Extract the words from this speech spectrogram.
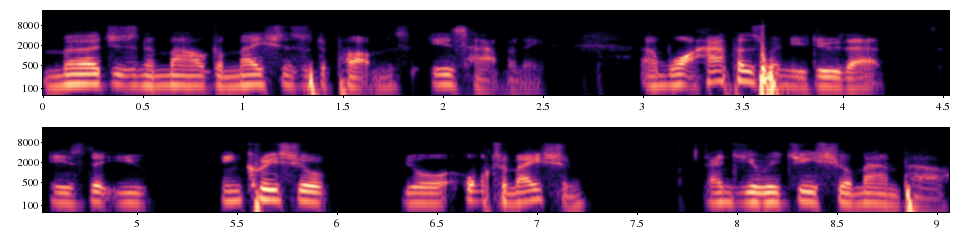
Mergers and amalgamations of departments is happening. And what happens when you do that is that you increase your, your automation and you reduce your manpower.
